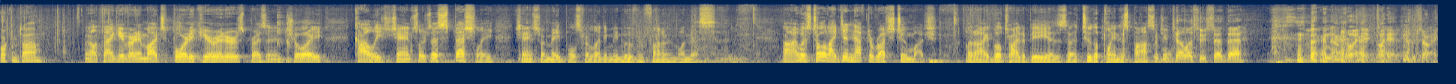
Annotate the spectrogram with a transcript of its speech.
Welcome, Tom. Well, thank you very much, Board of Curators, President Choi, colleagues, chancellors, especially Chancellor Maples for letting me move in front of him on this. Uh, I was told I didn't have to rush too much, but I will try to be as uh, to the point as possible. Would you tell us who said that? No, go ahead, go ahead. I'm sorry.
